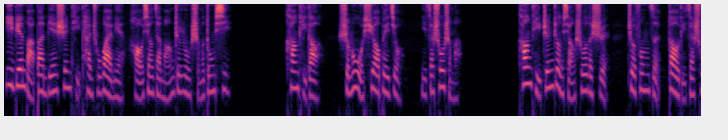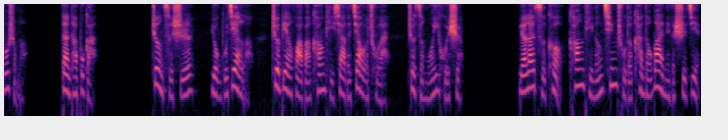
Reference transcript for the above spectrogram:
一边把半边身体探出外面，好像在忙着用什么东西。康体道：“什么？我需要被救？你在说什么？”康体真正想说的是，这疯子到底在说什么？但他不敢。正此时，永不见了，这变化把康体吓得叫了出来：“这怎么一回事？”原来此刻，康体能清楚地看到外面的世界，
